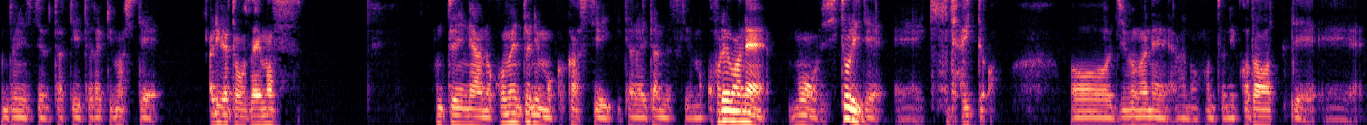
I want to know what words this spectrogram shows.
本当にですね、歌っていただきまして、ありがとうございます。本当にね、あの、コメントにも書かせていただいたんですけども、これはね、もう一人で、えー聞きたいと、自分がね、あの、本当にこだわって、え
